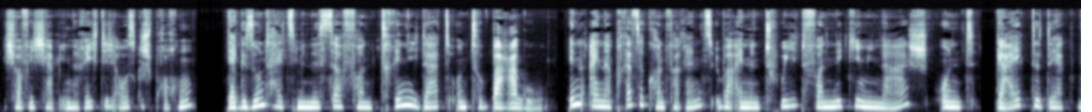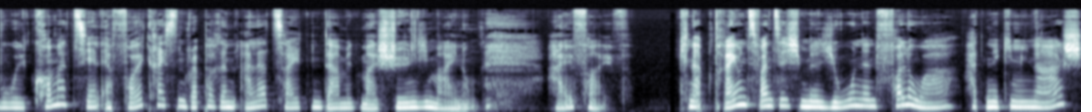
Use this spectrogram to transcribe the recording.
ich hoffe, ich habe ihn richtig ausgesprochen, der Gesundheitsminister von Trinidad und Tobago, in einer Pressekonferenz über einen Tweet von Nicki Minaj und geigte der wohl kommerziell erfolgreichsten Rapperin aller Zeiten damit mal schön die Meinung. High Five. Knapp 23 Millionen Follower hat Nicki Minaj,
